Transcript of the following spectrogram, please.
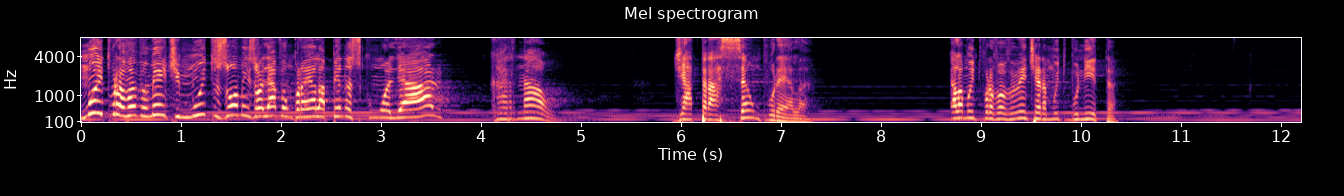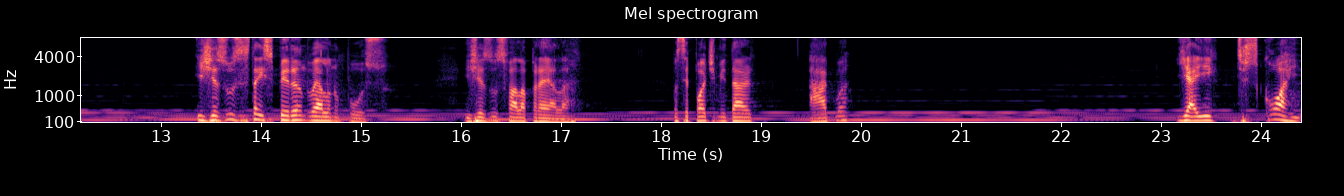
Muito provavelmente muitos homens olhavam para ela apenas com um olhar carnal, de atração por ela. Ela muito provavelmente era muito bonita. E Jesus está esperando ela no poço. E Jesus fala para ela: Você pode me dar água? E aí discorre,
